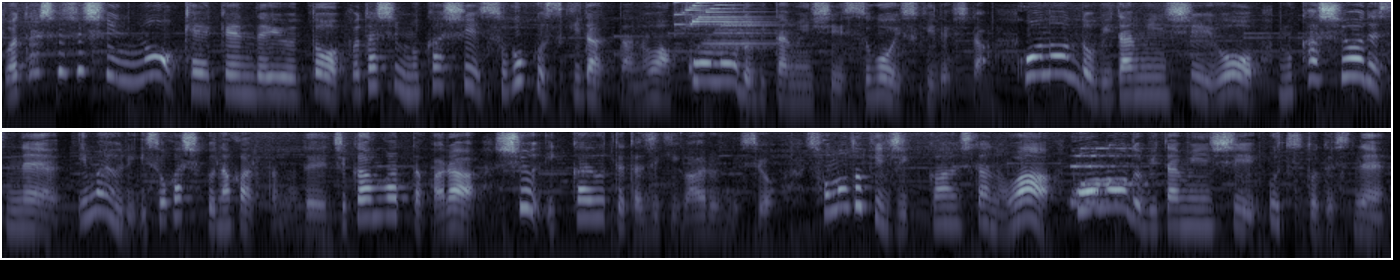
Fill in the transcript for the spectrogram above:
私自身の経験で言うと私昔すごく好きだったのは高濃度ビタミン C すごい好きでした。高濃度ビタミン C を昔はですね今より忙しくなかったので時間があったから週1回打ってた時期があるんですよ。その時実感したのは高濃度ビタミン C 打つとですね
